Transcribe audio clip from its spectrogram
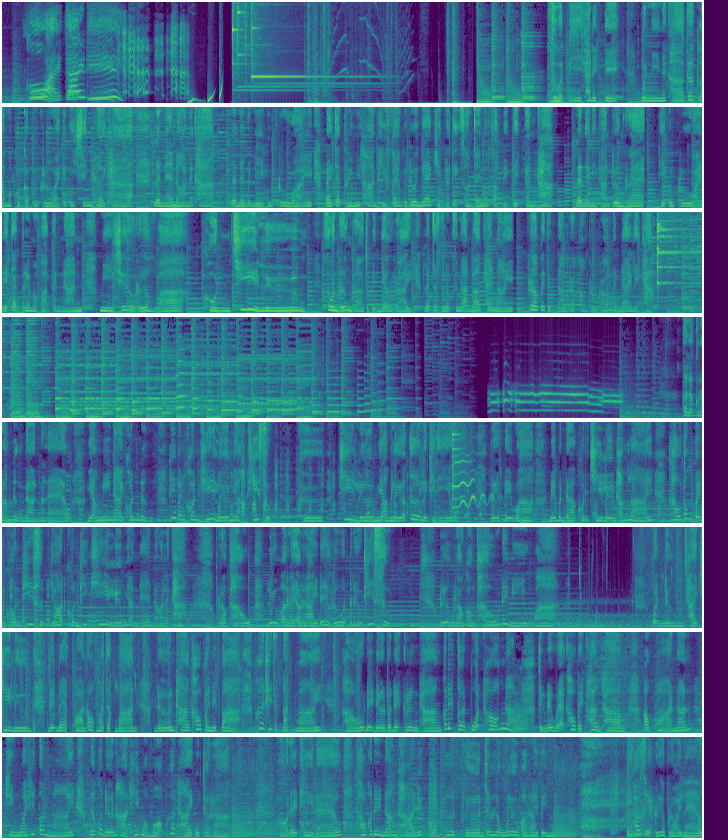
ค่ะเด็กๆ วันนี้นะคะก็กลับมาพบกับคุณครูไหวกันอีกเช่นเคยค่ะ และแน่นอนนะคะ และในวันนี้คุณครูไหวได้จัดเตรียมนิทานที่แฝงไปด้วยแง่คิดคติสอนใจมาฝากเด็กๆกันค่ะ และในนิทานเรื่องแรก ที่คุณครูไหวได้จัดเตรียมมาฝากกันนั้น มีชื่อเรื่องว่า คนขี้ลืม ส่วนเรื่องราวจะเป็นอย่างไร และจะสนุกสนานมากแค่ไหนเราไปติดตามรับฟังพร้อมๆกันได้เลยค่ะ Thank you. กาละครั้งหนึ่งนานมาแล้ว ยังมีนายคนหนึ่งที่เป็นคนขี้ลืมอย่างที่สุด คือขี้ลืมอย่างเหลือเกินเลยทีเดียว เรียกได้ว่าในบรรดาคนขี้ลืมทั้งหลาย เขาต้องเป็นคนที่สุดยอดคนที่ขี้ลืมอย่างแน่นอนแหละค่ะ เพราะเขาลืมอะไรอะไรได้รวดเร็วที่สุด เรื่องราวของเขาได้มีอยู่ว่า วันหนึ่งชายขี้ลืม ได้แบกขวานออกมาจากบ้าน เดินทางเข้าไปในป่า เพื่อที่จะตัดไม้ เขาได้เดินไปได้ครึ่งทางก็ได้เกิดปวดท้องหนักจึงได้แวะเข้าไปข้างทาง เอาขวานนั้นพิงไว้ที่ต้นไม้ แล้วก็เดินหาที่เหมาะๆเพื่อถ่ายอุจจาระพอได้ที่แล้ว เขาก็ได้นั่งถ่ายด้วยความเพลิดเพลินจนหลงลืมอะไรไปหมด อเสร็จเรียบร้อยแล้ว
